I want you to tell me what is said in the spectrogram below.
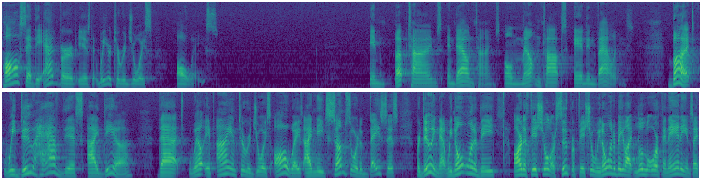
Paul said the adverb is that we are to rejoice always. In up times and down times, on mountaintops and in valleys. But we do have this idea that, well, if I am to rejoice always, I need some sort of basis for doing that. We don't want to be artificial or superficial. We don't want to be like little orphan Annie and say,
